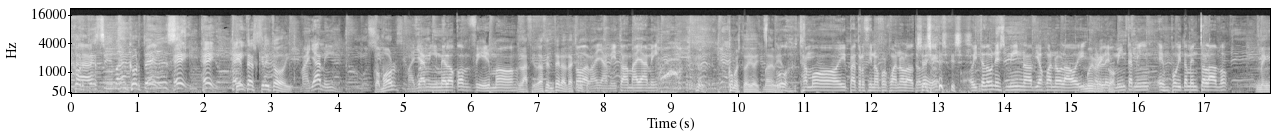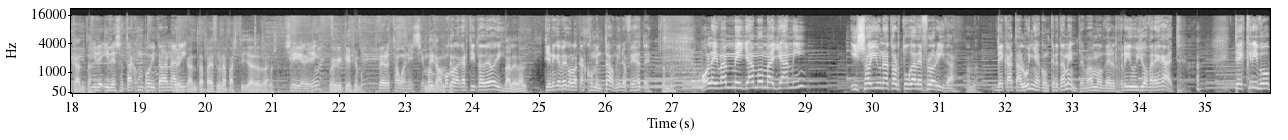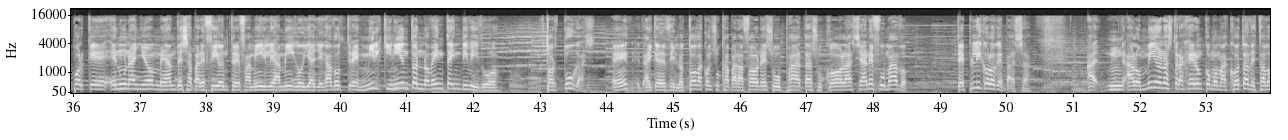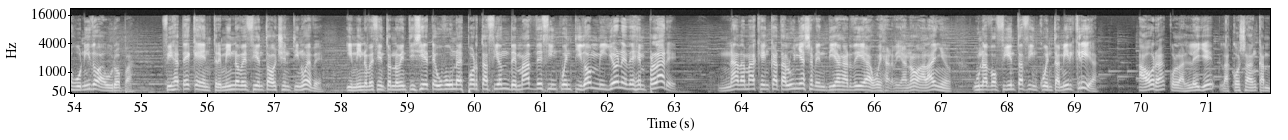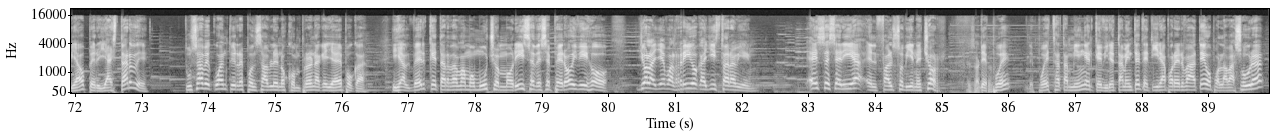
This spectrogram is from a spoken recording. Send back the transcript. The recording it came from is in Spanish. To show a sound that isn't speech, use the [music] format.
Iván Cortés, Iván Cortés. Hey, hey, hey. ¿Quién te ha escrito hoy? Miami. ¿Cómo? Miami me lo confirmo. La ciudad entera te ha Toda. Miami, toda Miami. [laughs] ¿Cómo estoy hoy? Madre mía. Uh, estamos hoy patrocinados por Juanola otra Sí, vez. sí, ¿eh? sí, sí. Hoy te da un Smith, no había Juanola hoy. Muy pero rico. el Smith también es un poquito mentolado Me encanta. y, de- y un poquito la Me nariz. encanta. Parece una pastilla de otra cosa. Sí, ¿eh? Muy riquísimo. pero está buenísimo. Dígame Vamos usted. con la cartita de hoy. Dale, dale. Tiene que ver con lo que has comentado, mira, fíjate. Anda, Hola Iván, me llamo Miami y soy una tortuga de Florida. anda. De Cataluña concretamente, vamos, del río Llobregat. [laughs] Te escribo porque en un año me han desaparecido entre familia, amigos y allegados 3.590 individuos. Tortugas, ¿eh? hay que decirlo, todas con sus caparazones, sus patas, sus colas, se han esfumado. Te explico lo que pasa. A, mm, a los míos nos trajeron como mascotas de Estados Unidos a Europa. Fíjate que entre 1989 y 1997 hubo una exportación de más de 52 millones de ejemplares. Nada más que en Cataluña se vendían al día, o al día no, al año, unas 250.000 crías. Ahora, con las leyes, las cosas han cambiado, pero ya es tarde. ¿Tú sabes cuánto irresponsable nos compró en aquella época? Y al ver que tardábamos mucho en morir, se desesperó y dijo, yo la llevo al río que allí estará bien. Ese sería el falso bienhechor. Exacto. Después, después está también el que directamente te tira por el bate o por la basura.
